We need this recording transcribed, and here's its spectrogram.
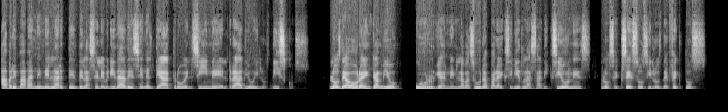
abrevaban en el arte de las celebridades en el teatro, el cine, el radio y los discos. Los de ahora, en cambio, hurgan en la basura para exhibir las adicciones, los excesos y los defectos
